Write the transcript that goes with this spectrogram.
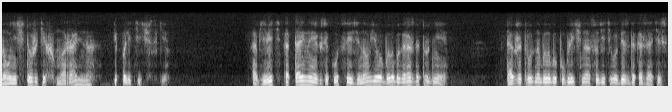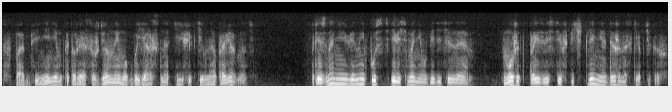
но уничтожить их морально и политически. Объявить о тайной экзекуции Зиновьева было бы гораздо труднее. Также трудно было бы публично осудить его без доказательств по обвинениям, которые осужденный мог бы яростно и эффективно опровергнуть. Признание вины, пусть и весьма неубедительное, может произвести впечатление даже на скептиков.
